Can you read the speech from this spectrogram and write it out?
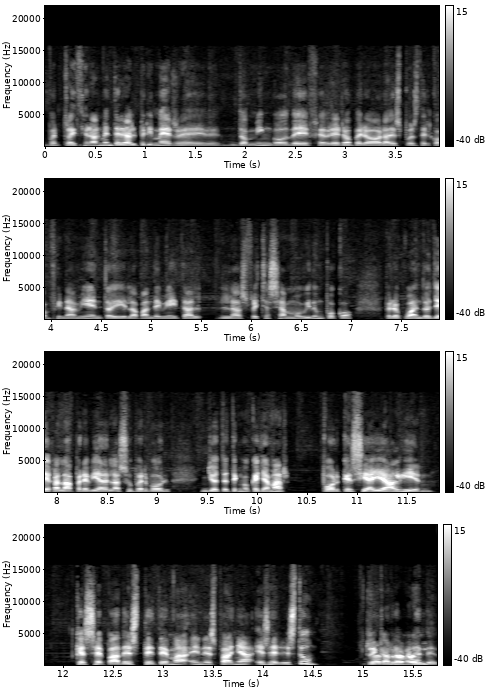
bueno, tradicionalmente era el primer eh, domingo de febrero, pero ahora después del confinamiento y la pandemia y tal, las fechas se han movido un poco, pero cuando llega la previa de la Super Bowl, yo te tengo que llamar, porque si hay alguien que sepa de este tema en España, ese eres tú, Ricardo Menéndez.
